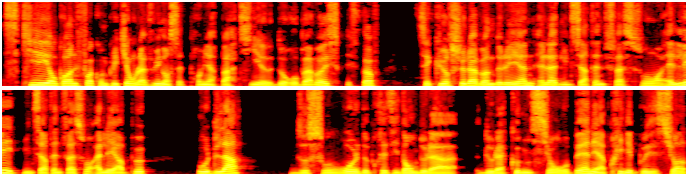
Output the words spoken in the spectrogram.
Ce qui est encore une fois compliqué, on l'a vu dans cette première partie euh, d'Europa Voice, Christophe, c'est qu'Ursula von der Leyen, elle a d'une certaine façon, elle est d'une certaine façon, elle est un peu au-delà de son rôle de présidente de la de la Commission européenne et a pris des positions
